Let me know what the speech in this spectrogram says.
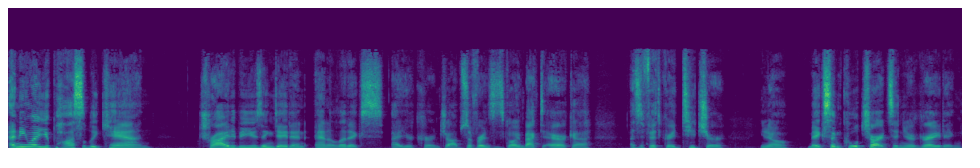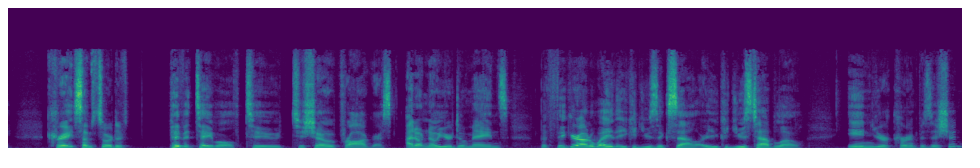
any way you possibly can, try to be using data and analytics at your current job. So, for instance, going back to Erica as a fifth grade teacher, you know, make some cool charts in your grading, create some sort of pivot table to to show progress. I don't know your domains, but figure out a way that you could use Excel or you could use Tableau in your current position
